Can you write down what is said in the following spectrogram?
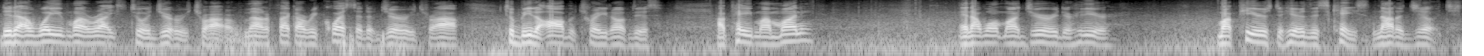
did I waive my rights to a jury trial. Matter of fact, I requested a jury trial to be the arbitrator of this. I paid my money and I want my jury to hear, my peers to hear this case, not a judge.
